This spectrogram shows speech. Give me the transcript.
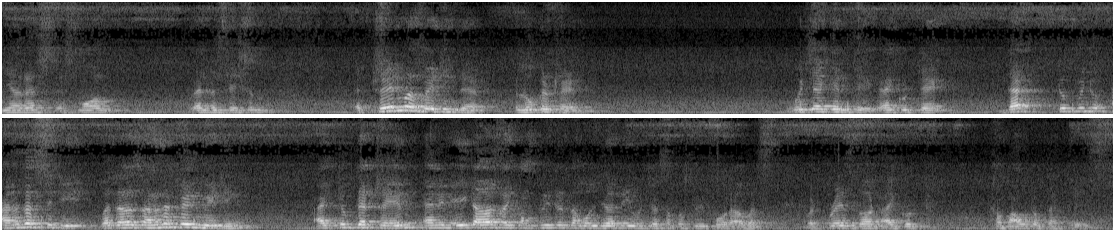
nearest a small railway station. A train was waiting there, a local train, which I can take, I could take. That took me to another city where there was another train waiting. I took that train, and in eight hours I completed the whole journey, which was supposed to be four hours. But praise God, I could come out of that place.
